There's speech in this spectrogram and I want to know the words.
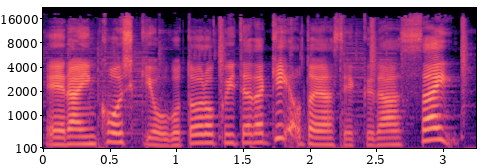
えー、LINE 公式をご登録いただきお問い合わせください。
